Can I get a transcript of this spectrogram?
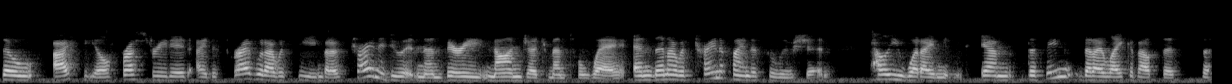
So I feel frustrated. I described what I was seeing, but I was trying to do it in a very non judgmental way. And then I was trying to find a solution, tell you what I need. And the thing that I like about this, the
